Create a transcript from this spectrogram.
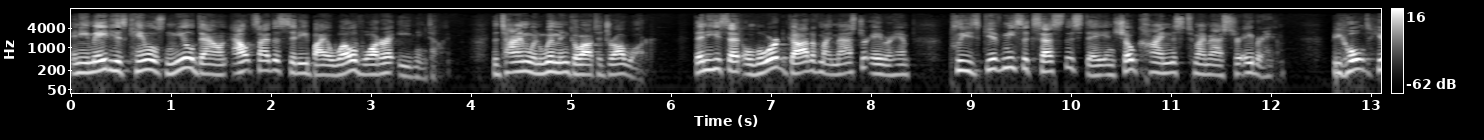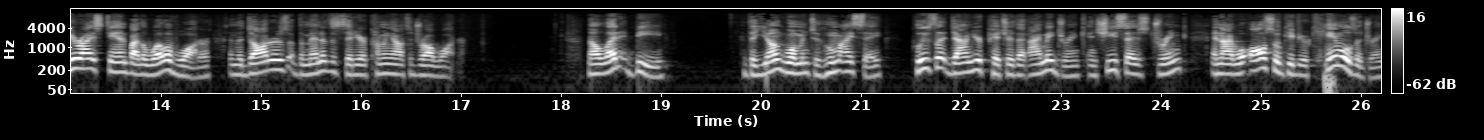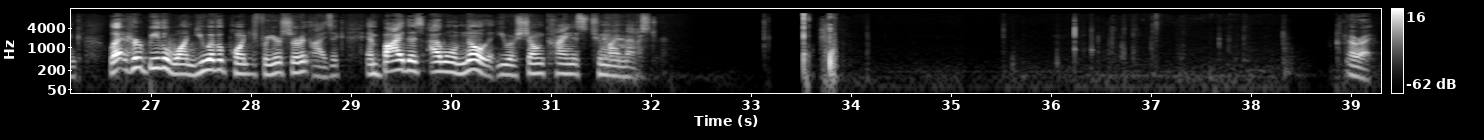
And he made his camels kneel down outside the city by a well of water at evening time, the time when women go out to draw water. Then he said, O Lord God of my master Abraham, please give me success this day and show kindness to my master Abraham. Behold, here I stand by the well of water, and the daughters of the men of the city are coming out to draw water. Now let it be the young woman to whom I say, Please let down your pitcher that I may drink. And she says, Drink, and I will also give your camels a drink. Let her be the one you have appointed for your servant Isaac, and by this I will know that you have shown kindness to my master. All right.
